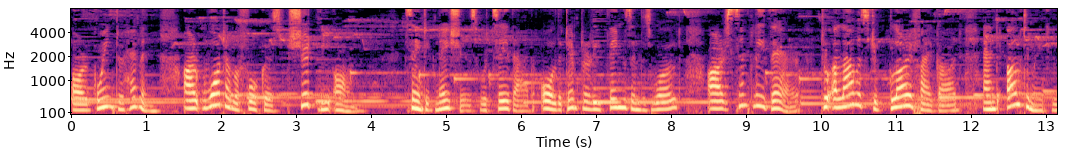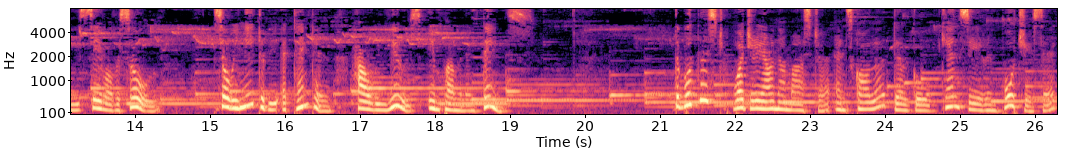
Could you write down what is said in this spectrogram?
or going to heaven, are what our focus should be on. St. Ignatius would say that all the temporary things in this world are simply there to allow us to glorify God and ultimately save our soul. So we need to be attentive how we use impermanent things. The Buddhist Vajrayana master and scholar Dilgo Khyentse Rinpoche said,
